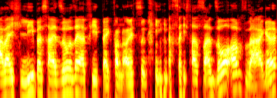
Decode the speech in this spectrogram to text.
Aber ich liebe es halt so sehr, Feedback von euch zu kriegen, dass ich das dann so oft sage.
